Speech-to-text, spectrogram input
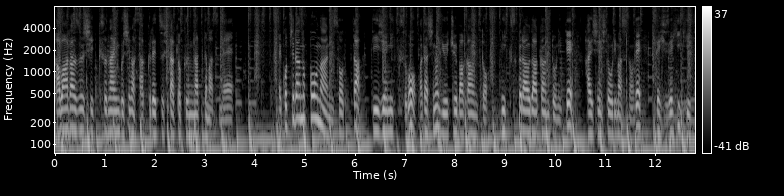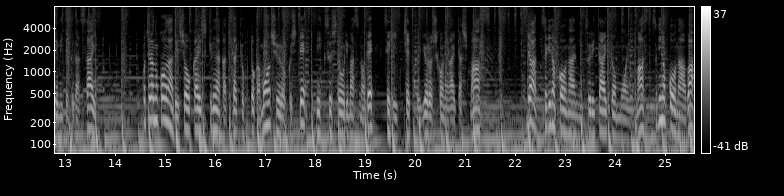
変わらず69節が炸裂した曲になってますね。こちらのコーナーに沿った DJ ミックスを私の YouTube アカウントミックスクラウドアカウントにて配信しておりますのでぜひぜひ聴いてみてください。こちらのコーナーで紹介しきれなかった曲とかも収録してミックスしておりますのでぜひチェックよろしくお願いいたします。では次のコーナーに移りたいと思います。次のコーナーは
